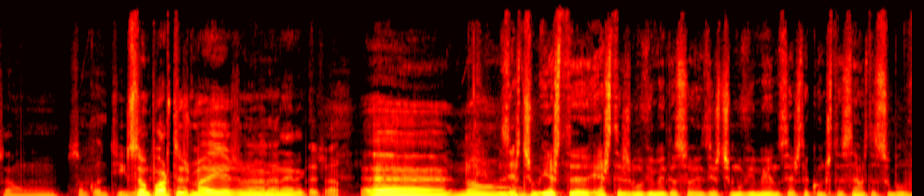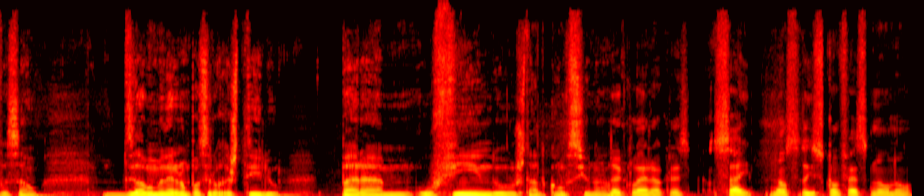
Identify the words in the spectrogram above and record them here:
são, são, contigo, são portas meias, não é? Maneira que, uh, não... Mas estes, este, estas movimentações, estes movimentos, esta contestação, esta sublevação, de alguma maneira não pode ser o rastilho para um, o fim do Estado confessional? Da clerocracia? Não sei, não, isso confesso que não, não,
